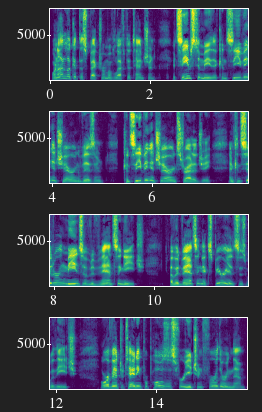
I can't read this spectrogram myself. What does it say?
When I look at the spectrum of left attention, it seems to me that conceiving and sharing vision, conceiving and sharing strategy, and considering means of advancing each, of advancing experiences with each, or of entertaining proposals for each and furthering them,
